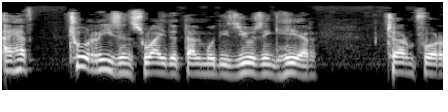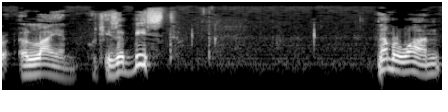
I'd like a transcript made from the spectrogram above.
I have two reasons why the Talmud is using here term for a lion, which is a beast. Number one,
